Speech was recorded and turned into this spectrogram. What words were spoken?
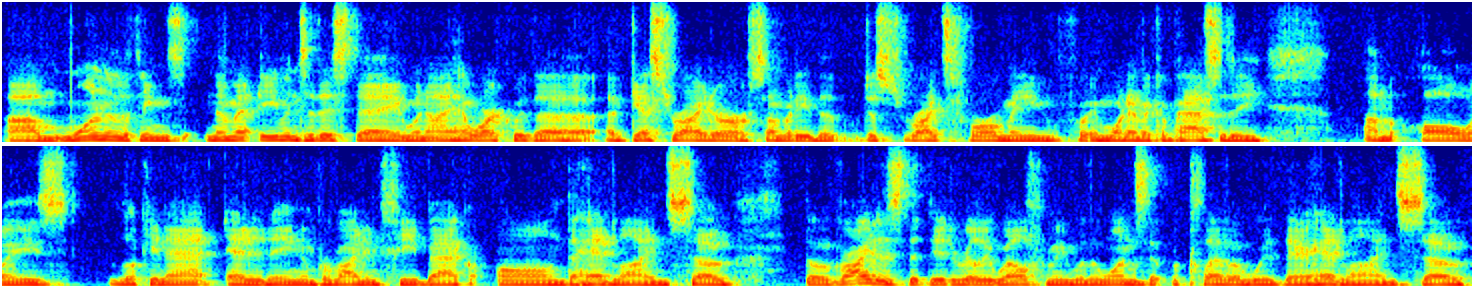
um, one of the things, no matter, even to this day, when I work with a, a guest writer or somebody that just writes for me for, in whatever capacity, I'm always looking at editing and providing feedback on the headlines. So the writers that did really well for me were the ones that were clever with their headlines. So,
